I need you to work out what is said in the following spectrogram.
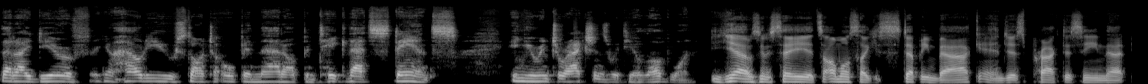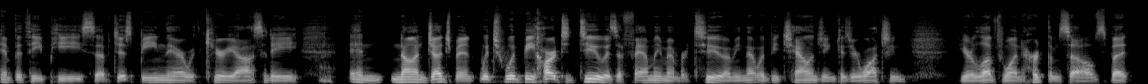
that idea of, you know, how do you start to open that up and take that stance in your interactions with your loved one. Yeah, I was going to say it's almost like stepping back and just practicing that empathy piece of just being there with curiosity and non judgment, which would be hard to do as a family member, too. I mean, that would be challenging because you're watching your loved one hurt themselves, but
